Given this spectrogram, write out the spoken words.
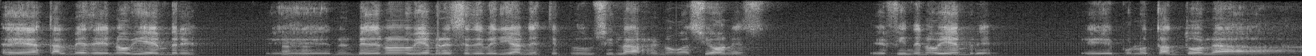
Eh, hasta el mes de noviembre. Eh, en el mes de noviembre se deberían este, producir las renovaciones, eh, fin de noviembre, por lo tanto la,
